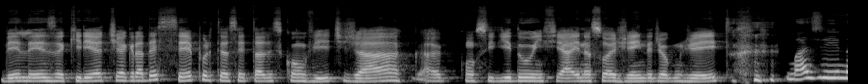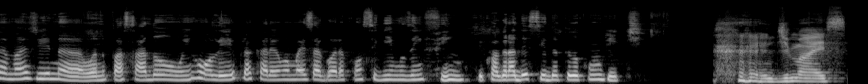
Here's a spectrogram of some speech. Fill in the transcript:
Beleza, queria te agradecer por ter aceitado esse convite, já ah, conseguido enfiar aí na sua agenda de algum jeito. Imagina, imagina. O ano passado eu enrolei pra caramba, mas agora conseguimos, enfim. Fico agradecida pelo convite. Demais.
